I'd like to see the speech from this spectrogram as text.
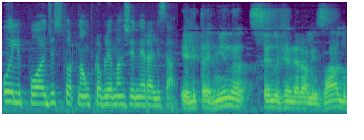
Ou ele pode se tornar um problema generalizado? Ele termina sendo generalizado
